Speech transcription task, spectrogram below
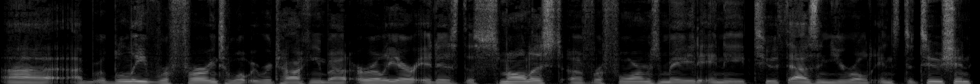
Uh, I believe referring to what we were talking about earlier, it is the smallest of reforms made in a 2,000 year old institution.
